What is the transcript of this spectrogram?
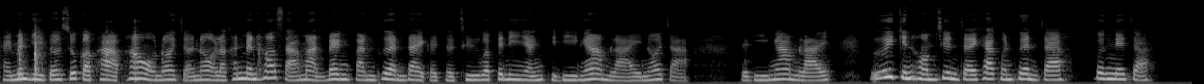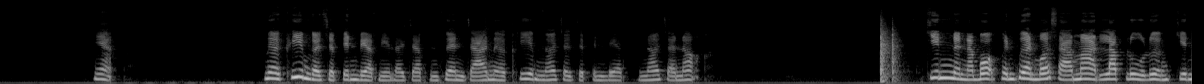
ให้มันดีต่อสุขภาพเฮาเนาะจะเนาะแล้วคันเป็นเฮาสามารถแบ่งปันเพื่อนได้ก็จะถือว่าเป็นอีหยังที่ดีงามหลายเนาะจ้ะจะดีงามหลายเอ้ยกินหอมชื่นใจค่ะเพื่อนๆจ้ะเบิ่งเนี่ยจ้ะเนี่ย เนื้อครีมก็จะเป็นแบบนี้แหละจ้ะเพื่อนๆจ้าเนื้อครีมเนาะจะจะเป็นแบบนี้เนาะจ้ะเนาะกินน่ะนะบ่เพื่อนๆบ่สามารถรับรู้เรื่องกิน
